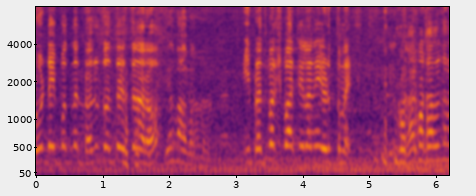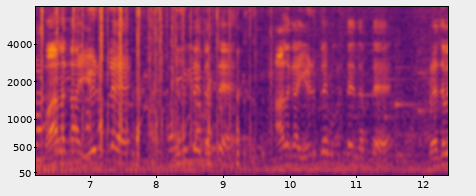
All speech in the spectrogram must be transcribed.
రోడ్డు అయిపోతుందని ప్రజలు సంతోషిస్తున్నారో ఈ ప్రతిపక్ష పార్టీలని ఎడుతున్నాయి ఇంకోసారి కొట్టాలంటారా? వాళ్ళకి ఆ ఏడుపులే తప్పితే వాళ్ళకి ఏడుపులే మిగులుతాయి తప్పితే ప్రజల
